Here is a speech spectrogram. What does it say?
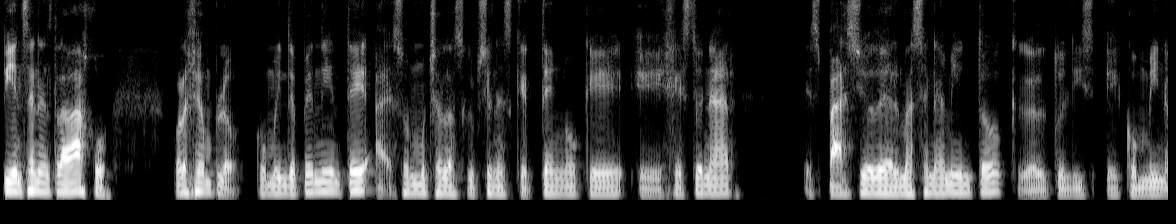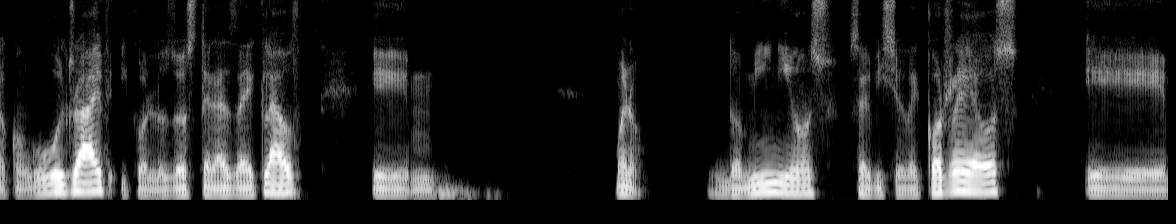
piensa en el trabajo. Por ejemplo, como independiente, ah, son muchas las opciones que tengo que eh, gestionar. Espacio de almacenamiento que eh, combino con Google Drive y con los dos teras de iCloud. Eh, bueno, dominios, servicio de correos. Eh,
